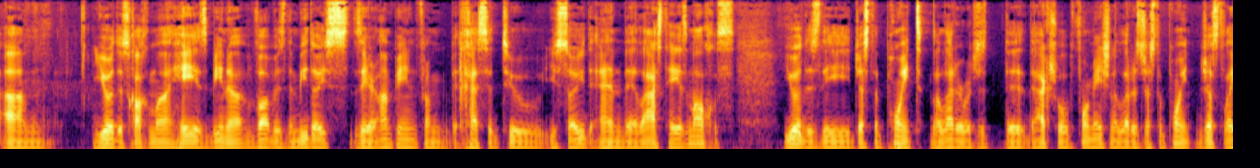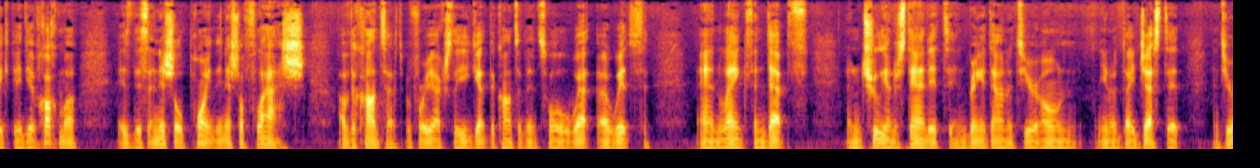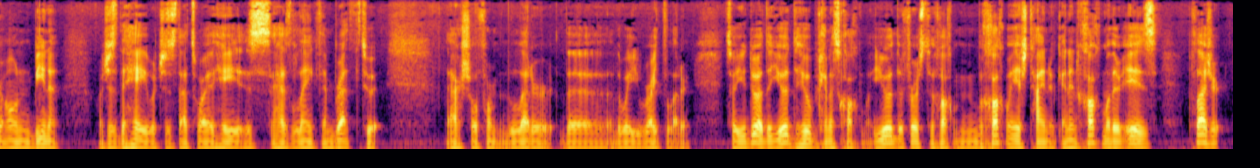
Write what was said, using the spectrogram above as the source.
Um, Yud is Chachma, Hey is Bina, Vav is the Midos, Zeir Anpin from Chesed to Yisoid, and the last Hey is Malchus. Yud is the just the point, the letter, which is the, the actual formation of the letter is just a point. Just like the idea of Chachma is this initial point, the initial flash of the concept before you actually get the concept in its whole wet, uh, width and length and depth and truly understand it and bring it down into your own, you know, digest it into your own bina, which is the hay, which is that's why hay is has length and breadth to it the actual form, of the letter, the the way you write the letter. So you do it. The yud hu b'chinas chachma. Yud refers to chachma. B'chachma yesh tainuk, and in chachma there is pleasure.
